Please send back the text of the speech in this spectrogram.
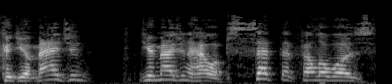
could you imagine? Do you imagine how upset that fellow was?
